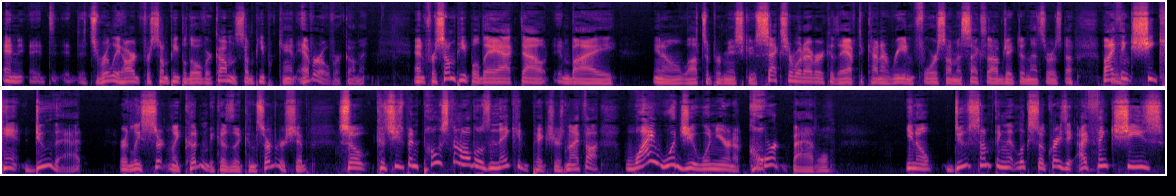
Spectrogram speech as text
and it, it, it's really hard for some people to overcome. Some people can't ever overcome it, and for some people they act out and by you know lots of promiscuous sex or whatever because they have to kind of reinforce I'm a sex object and that sort of stuff. But I think she can't do that, or at least certainly couldn't because of the conservatorship. So because she's been posting all those naked pictures, and I thought, why would you when you're in a court battle, you know, do something that looks so crazy? I think she's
